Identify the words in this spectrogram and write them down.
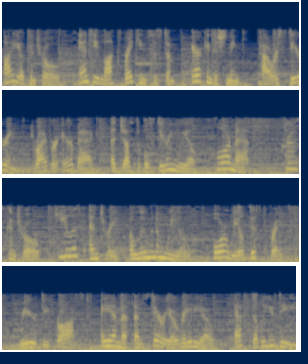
audio controls, anti-lock braking system, air conditioning, power steering, driver airbag, adjustable steering wheel, floor mats, cruise control, keyless entry, aluminum wheels, four-wheel disc brakes, rear defrost, AM FM stereo radio, FWD,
